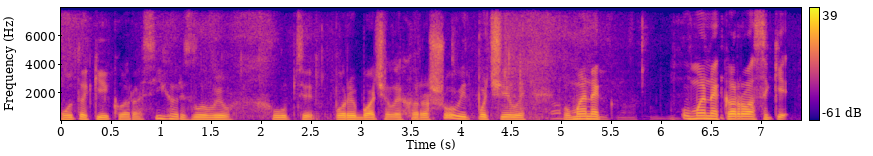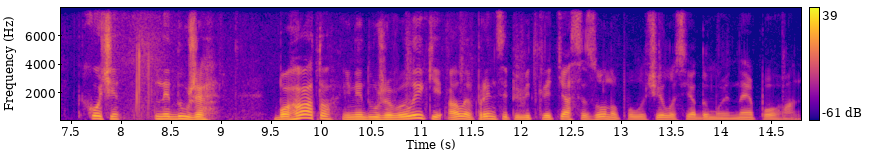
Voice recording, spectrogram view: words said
Отакий карась Ігор зловив. Хлопці порибачили хорошо, відпочили. У мене, у мене карасики, хоч і не дуже багато і не дуже великі, але в принципі відкриття сезону вийшло, я думаю, непогане.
